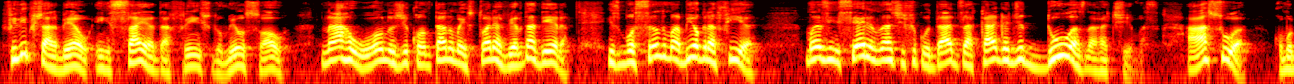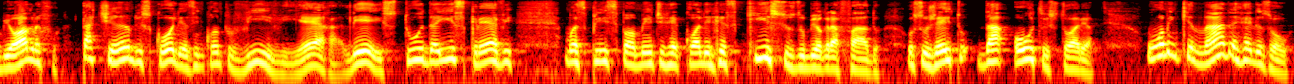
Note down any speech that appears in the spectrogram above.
Felipe Charbel, em Saia da Frente do Meu Sol, narra o ônus de contar uma história verdadeira, esboçando uma biografia mas insere nas dificuldades a carga de duas narrativas. A sua, como biógrafo, tateando escolhas enquanto vive, erra, lê, estuda e escreve, mas principalmente recolhe resquícios do biografado, o sujeito da outra história. Um homem que nada realizou,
